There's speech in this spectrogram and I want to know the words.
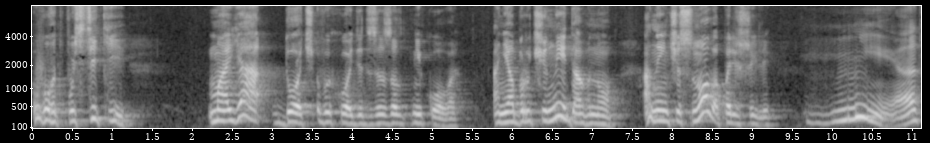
Вот пустяки. Моя дочь выходит за Золотникова. Они обручены давно, а нынче снова порешили. Нет,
